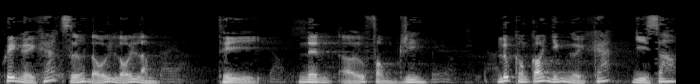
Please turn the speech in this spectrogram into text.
Khuyên người khác sửa đổi lỗi lầm Thì nên ở phòng riêng Lúc không có những người khác, Vì sao?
